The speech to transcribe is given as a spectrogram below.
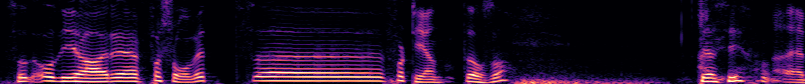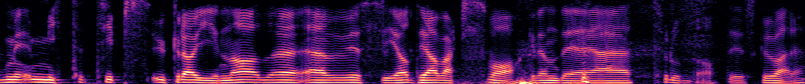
så, og de har for så vidt uh, fortjent det også, vil jeg si. Eh, Mitt tips Ukraina, det, jeg vil si at de har vært svakere enn det jeg trodde at de skulle være.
